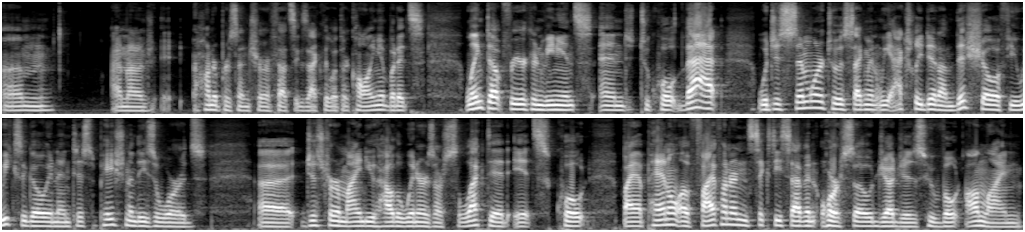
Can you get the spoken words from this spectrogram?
Um, I'm not 100% sure if that's exactly what they're calling it, but it's linked up for your convenience. And to quote that, which is similar to a segment we actually did on this show a few weeks ago in anticipation of these awards, uh, just to remind you how the winners are selected, it's, quote, by a panel of 567 or so judges who vote online.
